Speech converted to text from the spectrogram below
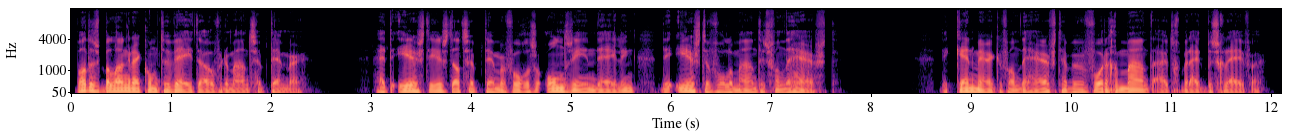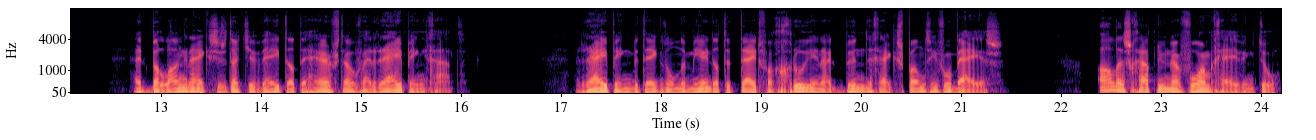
Wat is belangrijk om te weten over de maand september? Het eerste is dat september volgens onze indeling de eerste volle maand is van de herfst. De kenmerken van de herfst hebben we vorige maand uitgebreid beschreven. Het belangrijkste is dat je weet dat de herfst over rijping gaat. Rijping betekent onder meer dat de tijd van groei en uitbundige expansie voorbij is. Alles gaat nu naar vormgeving toe.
